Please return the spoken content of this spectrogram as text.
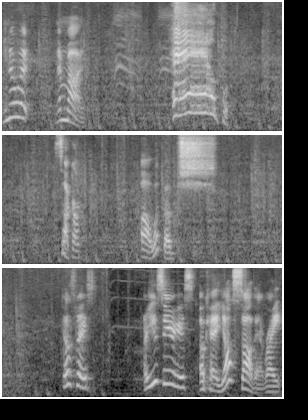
You know what? Never mind. Help! Sucker. Oh, what the? Psh. Ghostface, are you serious? Okay, y'all saw that, right?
